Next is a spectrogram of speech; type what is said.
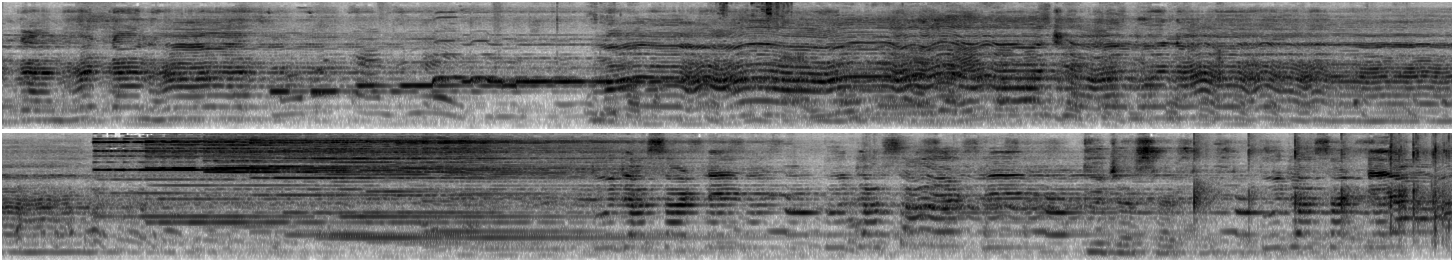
कान्हा कान्हा तुझ्यासाठी तुझ्यासाठी तुझ्यासाठी तुझ्यासाठी आले.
